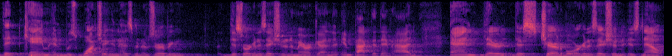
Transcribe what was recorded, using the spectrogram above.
that came and was watching and has been observing this organization in America and the impact that they've had. And their, this charitable organization is now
